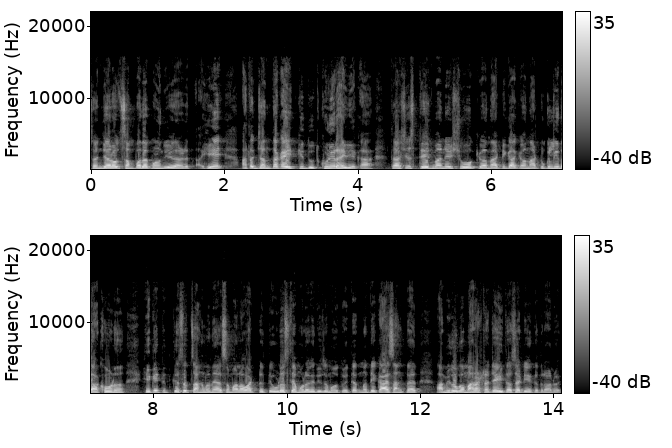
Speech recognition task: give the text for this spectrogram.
संजय राऊत संपादक म्हणून विचारणार आहेत. हे आता जनता काय इतकी दुधखुळी राहिली आहे का? तर असे स्टेजमाने शो किंवा नाटिका किंवा नाटुकली दाखवणं हे काही तितकंसं चांगलं नाही असं मला वाटतं. तेवढंच त्या मुलाखतीचं महत्त्व आहे. त्यातनं ते काय सांगतात? आम्ही दोघं महाराष्ट्राच्या हितासाठी एकत्र आलो आहे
